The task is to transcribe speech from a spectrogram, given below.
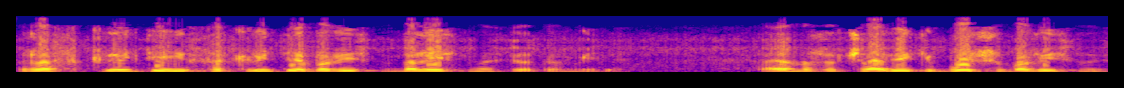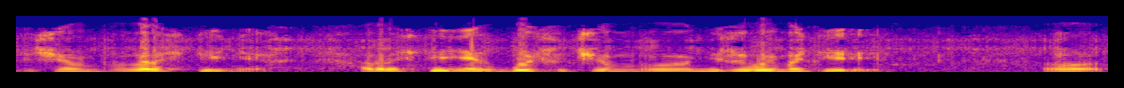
раскрытие и сокрытие божественности в этом мире. Понятно, что в человеке больше божественности, чем в растениях, а в растениях больше, чем в неживой материи. Вот.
